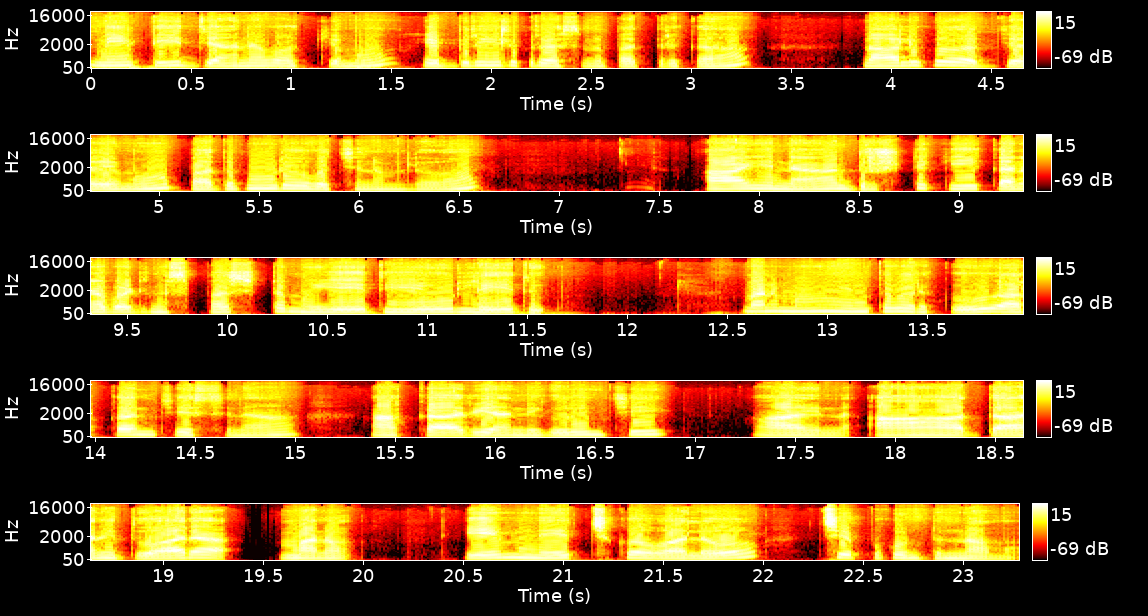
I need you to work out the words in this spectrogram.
నేటి ధ్యానవాక్యము హెబ్రిలకు రాసిన పత్రిక నాలుగో అధ్యాయము పదమూడవ వచనంలో ఆయన దృష్టికి కనబడిన స్పష్టము ఏదియూ లేదు. మనము ఇంతవరకు అకాన్ చేసిన ఆ కార్యాన్ని గురించి ఆయన ఆ దాని ద్వారా మనం ఏం నేర్చుకోవాలో చెప్పుకుంటున్నాము.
